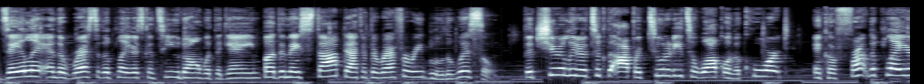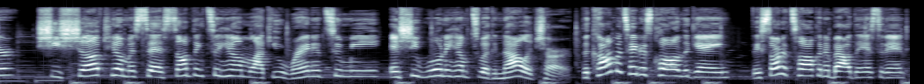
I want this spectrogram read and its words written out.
Dalen and the rest of the players continued on with the game, but then they stopped after the referee blew the whistle. The cheerleader took the opportunity to walk on the court and confront the player. She shoved him and said something to him like you ran into me and she wanted him to acknowledge her. The commentators calling the game, they started talking about the incident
